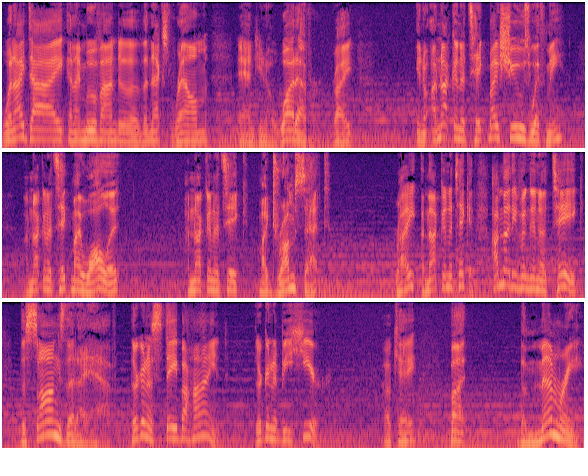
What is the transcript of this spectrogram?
when I die and I move on to the, the next realm and, you know, whatever, right? You know, I'm not going to take my shoes with me. I'm not going to take my wallet. I'm not going to take my drum set. Right? I'm not going to take it. I'm not even going to take the songs that I have. They're going to stay behind. They're going to be here. Okay? But the memory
